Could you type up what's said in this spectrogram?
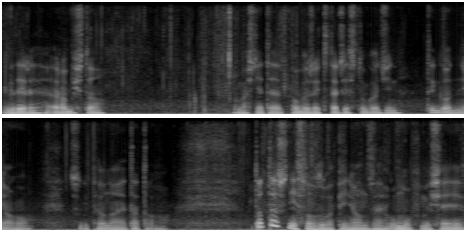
gdy robisz to właśnie te powyżej 40 godzin tygodniowo, czyli pełnoetatowo. To też nie są złe pieniądze, umówmy się,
